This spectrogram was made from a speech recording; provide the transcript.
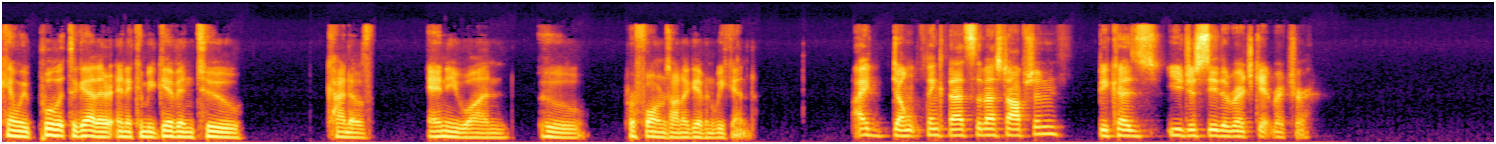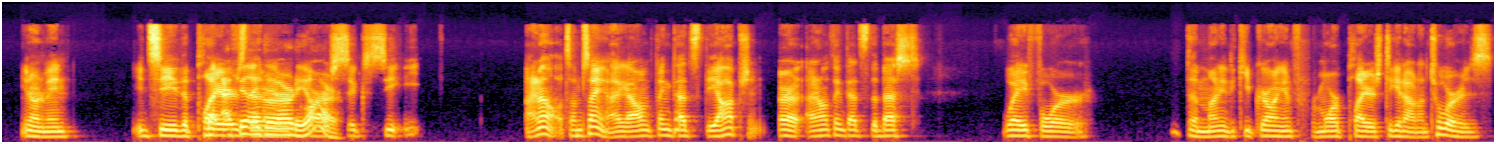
can we pool it together and it can be given to kind of anyone who performs on a given weekend? I don't think that's the best option because you just see the rich get richer. You know what I mean? You'd see the players feel like that they are already are are. succeed. I know, that's what I'm saying. I don't think that's the option, or I don't think that's the best way for the money to keep growing and for more players to get out on tours.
